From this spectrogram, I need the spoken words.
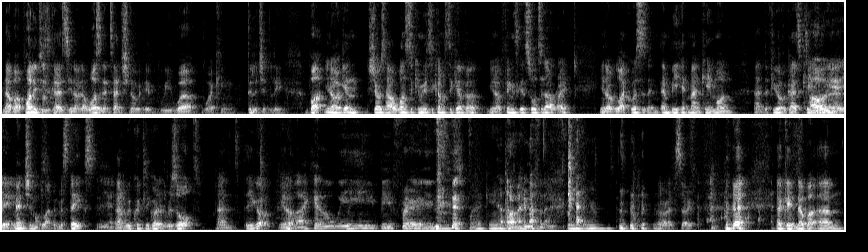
no, but apologies, guys. You know that wasn't intentional. It, we were working diligently, but you know, again, shows how once the community comes together, you know, things get sorted out, right? You know, like what's his name? MB Hitman came on, and a few other guys came Oh, on, yeah, and yeah, they yeah, mentioned like the mistakes, and we quickly got it resolved. And there you go. You know. Why can we be friends? Why All right, enough of that. All right, sorry. okay, no, but um,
